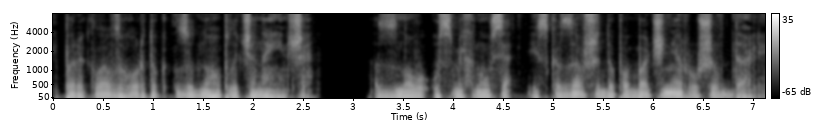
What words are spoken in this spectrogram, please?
і переклав згорток з одного плеча на інше. Знову усміхнувся і, сказавши до побачення, рушив далі.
